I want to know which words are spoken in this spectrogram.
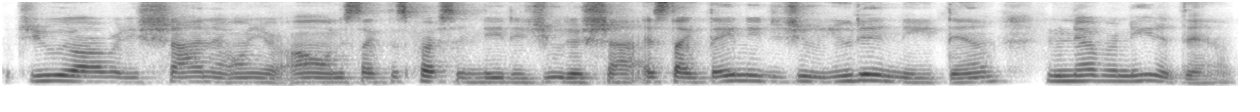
But you were already shining on your own. It's like this person needed you to shine. It's like they needed you. You didn't need them. You never needed them.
